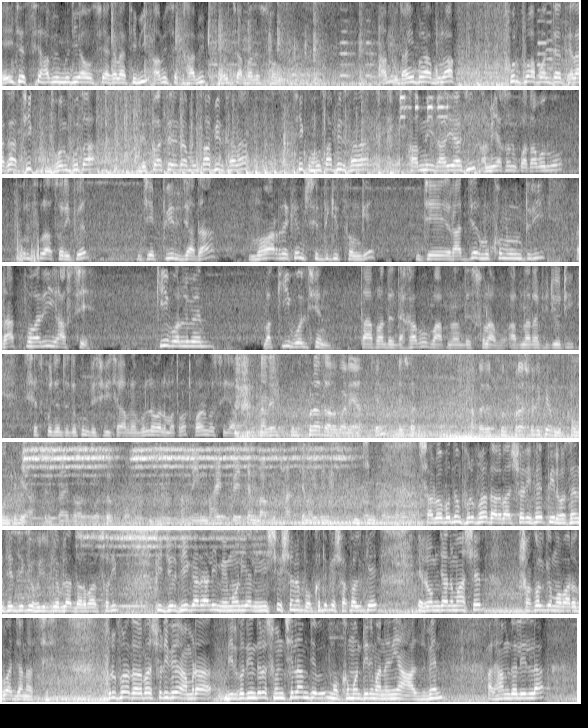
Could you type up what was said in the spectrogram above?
HSC Habib media ও শেখালা TV, আমি শেখ হাবিব হচ্ছে আপনাদের সঙ্গে। আমি ডাঙ্গিপাড়া ব্লক, ফুরফুয়া পঞ্চায়েত এলাকা, ঠিক ধনপুতা দেখতে পাচ্ছেন এটা মুসাফিরখানা, ঠিক মুসাফিরখানার সামনেই দাঁড়িয়ে আছি। আমি এখন কথা বলব ফুরফুরা শরীফের যে পীরজাদা মোয়ার রেখেম সিদ্দিকির সঙ্গে, যে রাজ্যের মুখ্যমন্ত্রী রাত পোহারি আসছে। কি বলবেন বা কি বলছেন? তা আপনাদের দেখাবো বা আপনাদের শোনাবো। আপনারা ভিডিওটি শেষ পর্যন্ত দেখুন বেশি বেশি আপনার মূল্যবান মতামত কমেন্ট বক্সে জানাবেন। আপনাদের ফুরফুরা দরবারে আসছেন এই সরি আপনাদের ফুরফুরা শরীফের মুখ্যমন্ত্রী আসছেন প্রায় দশ বছর পর। আপনি ইনভাইট পেয়েছেন বা আপনি থাকছেন ওই দিন? জি। সর্বপ্রথম ফুরফুরা দরবার শরীফে পীর হোসেন সিদ্দিকী হুজুর কেবলা দরবার শরীফ পীর জুলফিকার আলী মেমোরিয়াল ইনস্টিটিউশনের পক্ষ থেকে সকলকে রমজান মাসের সকলকে মোবারকবাদ জানাচ্ছে। ফুরফুরা দরবার শরীফে আমরা দীর্ঘদিন ধরে শুনছিলাম যে মুখ্যমন্ত্রী মাননীয় আসবেন। আলহামদুলিল্লাহ,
